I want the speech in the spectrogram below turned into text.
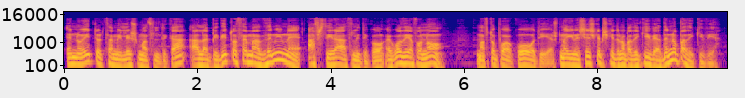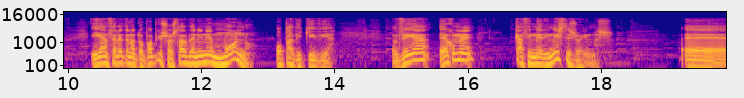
εννοείται ότι θα μιλήσουμε αθλητικά, αλλά επειδή το θέμα δεν είναι αυστηρά αθλητικό, εγώ διαφωνώ με αυτό που ακούω ότι ας πούμε έγινε σύσκεψη και την οπαδική βία. Δεν είναι οπαδική βία ή αν θέλετε να το πω πιο σωστά δεν είναι μόνο οπαδική βία. Βία έχουμε καθημερινή στη ζωή μας. Ε,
